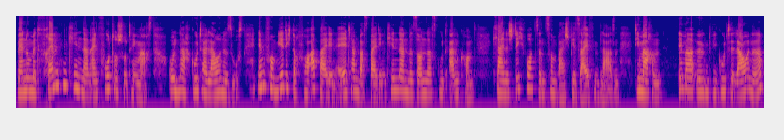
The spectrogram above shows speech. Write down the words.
Wenn du mit fremden Kindern ein Fotoshooting machst und nach guter Laune suchst, informier dich doch vorab bei den Eltern, was bei den Kindern besonders gut ankommt. Kleine Stichwort sind zum Beispiel Seifenblasen. Die machen immer irgendwie gute Laune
